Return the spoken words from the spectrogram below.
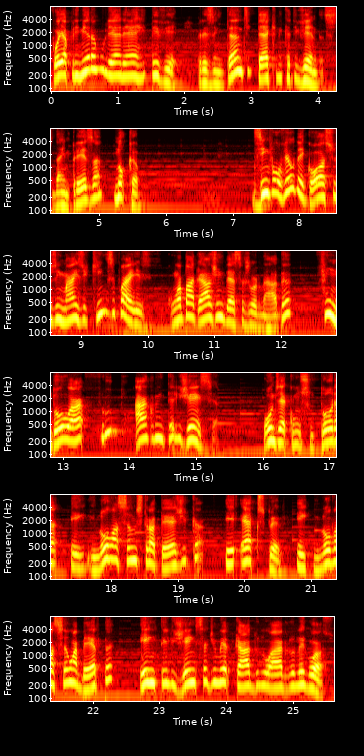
foi a primeira mulher em RTV, representante técnica de vendas da empresa no campo. Desenvolveu negócios em mais de 15 países. Com a bagagem dessa jornada, fundou a Fruto Agrointeligência, onde é consultora em inovação estratégica e expert em inovação aberta e inteligência de mercado no agronegócio,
